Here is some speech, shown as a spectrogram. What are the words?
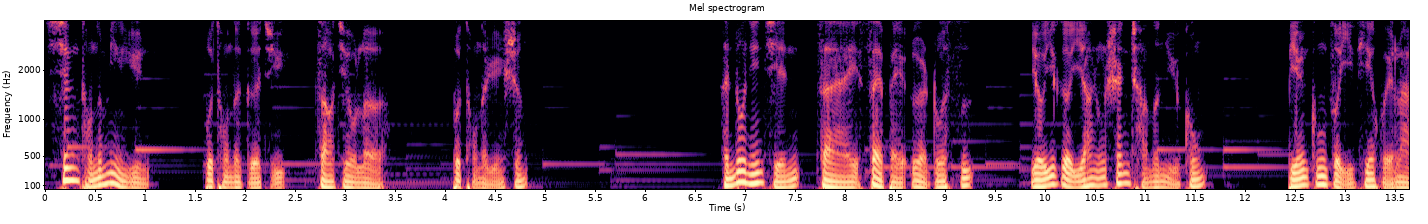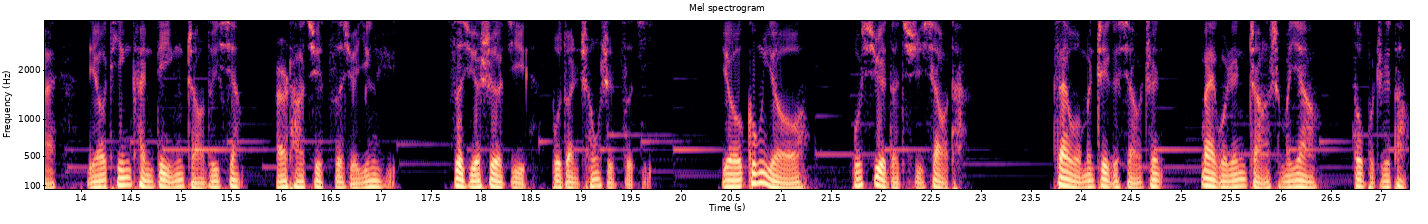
相同的命运，不同的格局，造就了不同的人生。很多年前，在塞北鄂尔多斯，有一个羊绒衫厂的女工，别人工作一天回来聊天、看电影、找对象，而她却自学英语，自学设计，不断充实自己。有工友不屑地取笑她：“在我们这个小镇，外国人长什么样都不知道，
